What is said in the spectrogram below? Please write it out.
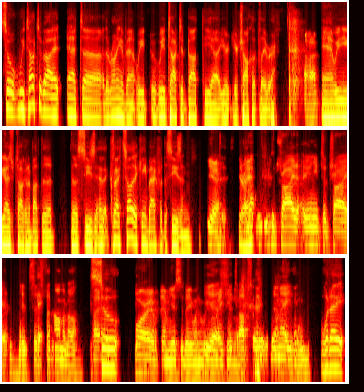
So we talked about it at uh, the running event. We we had talked about the uh, your your chocolate flavor, uh-huh. and we you guys were talking about the the season because I saw that it came back for the season. Yeah, right. You need to try it. You need to try it. It's it's phenomenal. So four of them yesterday when we yes, were making it's it. absolutely amazing. What I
